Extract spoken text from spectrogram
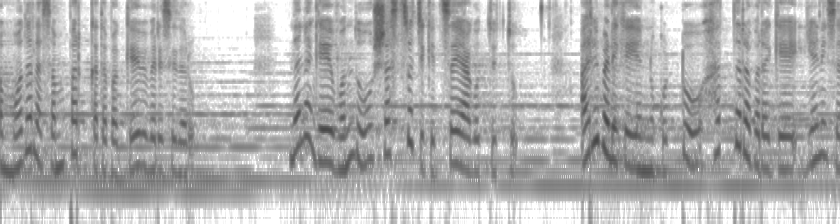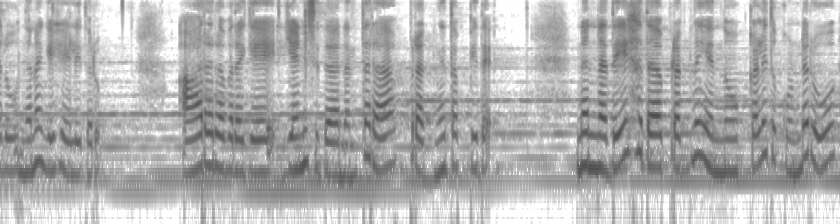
ಮೊದಲ ಸಂಪರ್ಕದ ಬಗ್ಗೆ ವಿವರಿಸಿದರು. ನನಗೆ ಒಂದು ಶಸ್ತ್ರಚಿಕಿತ್ಸೆಯಾಗುತ್ತಿತ್ತು. ಅರಿವಳಿಕೆಯನ್ನು ಕೊಟ್ಟು ಹತ್ತರವರೆಗೆ ಎಣಿಸಲು ನನಗೆ ಹೇಳಿದರು. ಆರರವರೆಗೆ ಎಣಿಸಿದ ನಂತರ ಪ್ರಜ್ಞೆ ತಪ್ಪಿದೆ. ನನ್ನ ದೇಹದ ಪ್ರಜ್ಞೆಯನ್ನು ಕಳೆದುಕೊಂಡರೂ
